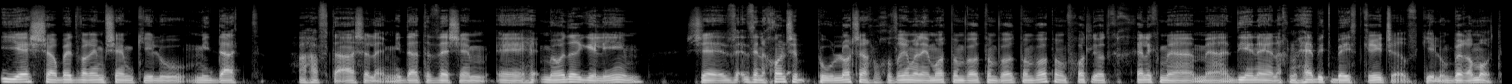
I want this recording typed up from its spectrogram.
יש הרבה דברים שהם כאילו מידת ההפתעה שלהם מידת הזה שהם uh, מאוד הרגליים. שזה נכון שפעולות שאנחנו חוזרים עליהן עוד פעם ועוד פעם ועוד פעם ועוד פעם הופכות להיות חלק מה, מה-DNA אנחנו habit based creatures כאילו ברמות.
